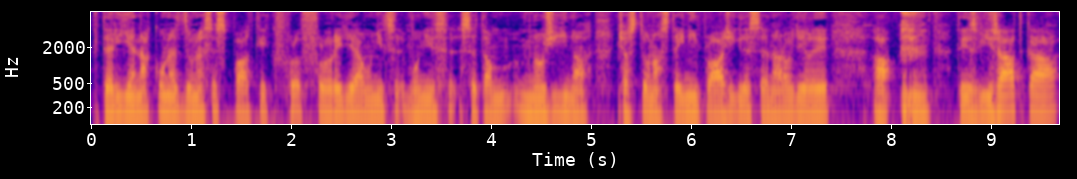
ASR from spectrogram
který je nakonec donese zpátky k Floridě a oni, oni se tam množí na, často na stejné pláži, kde se narodili. A ty zvířátka,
